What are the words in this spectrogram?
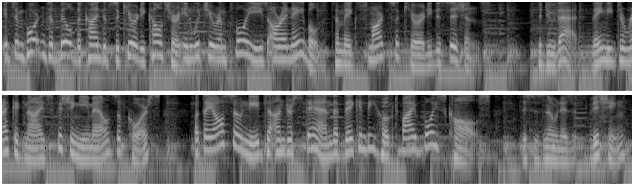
It's important to build the kind of security culture in which your employees are enabled to make smart security decisions. To do that, they need to recognize phishing emails, of course, but they also need to understand that they can be hooked by voice calls. This is known as vishing,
